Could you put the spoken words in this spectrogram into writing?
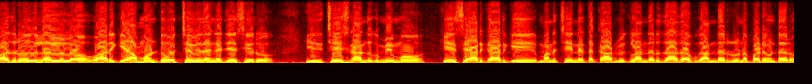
పది రోజులలో వారికి అమౌంట్ వచ్చే విధంగా చేశారు ఇది చేసినందుకు మేము కేసీఆర్ గారికి మన చేనేత కార్మికులు అందరూ దాదాపుగా అందరూ రుణపడి ఉంటారు.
